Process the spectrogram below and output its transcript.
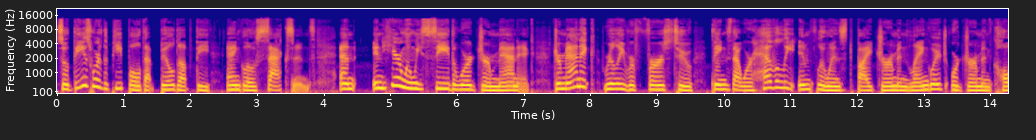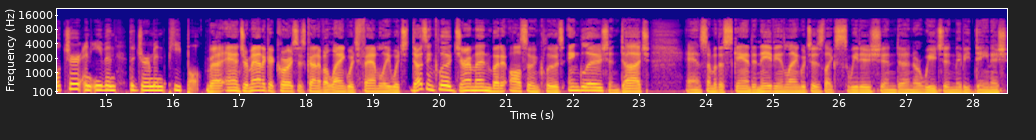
So these were the people that build up the Anglo-Saxons. And in here, when we see the word Germanic, Germanic really refers to things that were heavily influenced by German language or German culture and even the German people. Right. And Germanic, of course, is kind of a language family which does include German, but it also includes English and Dutch and some of the Scandinavian languages like Swedish and uh, Norwegian, maybe Danish.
